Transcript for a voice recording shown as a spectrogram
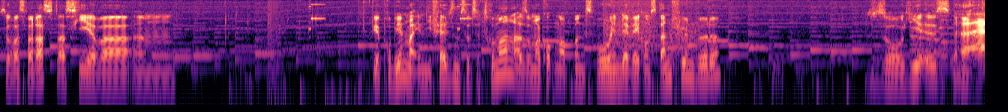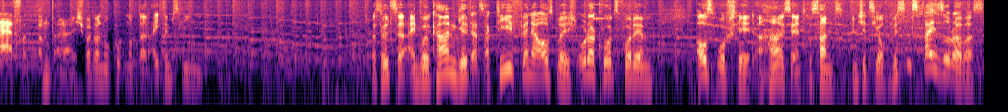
So, was war das? Das hier war, ähm... Wir probieren mal eben die Felsen zu zertrümmern. Also mal gucken, ob uns wohin der Weg uns dann führen würde. So, hier ist... Äh, verdammt, Alter. Ich wollte nur gucken, ob da Items liegen. Was willst du? Ein Vulkan gilt als aktiv, wenn er ausbricht. Oder kurz vor dem Ausbruch steht. Aha, ist ja interessant. Bin ich jetzt hier auf Wissensreise oder was?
